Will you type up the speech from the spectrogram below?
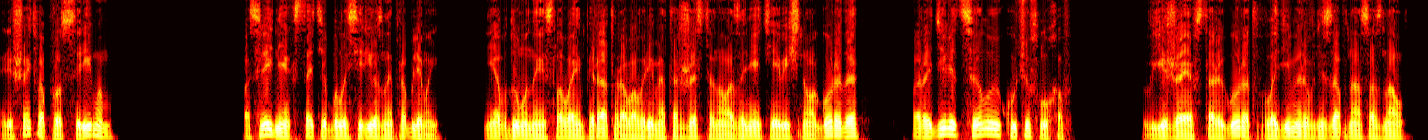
решать вопрос с Римом. Последнее, кстати, было серьезной проблемой. Необдуманные слова императора во время торжественного занятия Вечного города породили целую кучу слухов. Въезжая в старый город, Владимир внезапно осознал –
